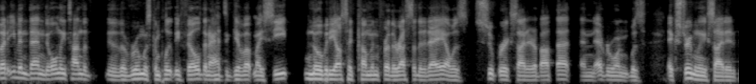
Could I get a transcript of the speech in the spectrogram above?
But even then, the only time that the room was completely filled and I had to give up my seat nobody else had come in for the rest of the day. I was super excited about that, and everyone was extremely excited.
